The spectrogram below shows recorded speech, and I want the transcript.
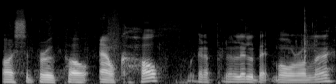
isobutyl alcohol. We're going to put a little bit more on there.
